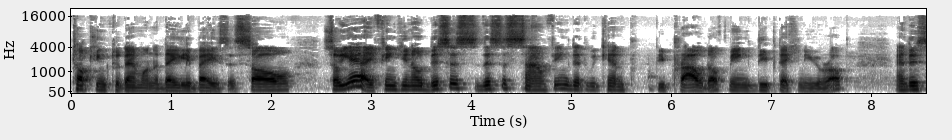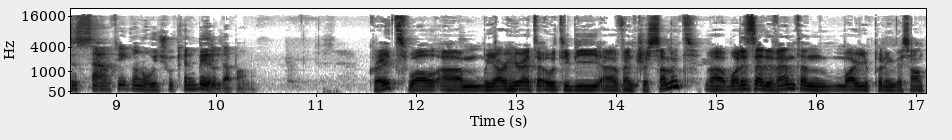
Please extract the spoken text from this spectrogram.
talking to them on a daily basis. So, so yeah, I think you know this is this is something that we can be proud of being deep tech in Europe, and this is something on which we can build upon. Great. Well, um, we are here at the OTB uh, Venture Summit. Uh, what is that event, and why are you putting this on?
